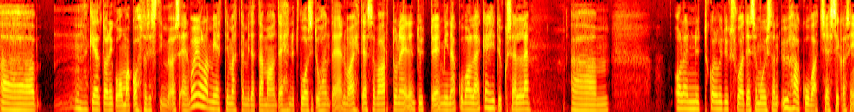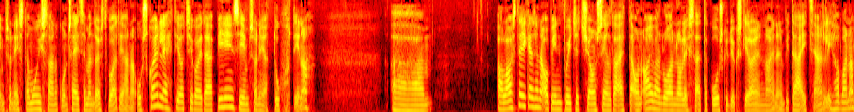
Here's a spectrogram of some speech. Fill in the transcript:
ää, kertoo niin kuin omakohtaisesti myös. En voi olla miettimättä, mitä tämä on tehnyt vuosituhanteen vaihteessa varttuneiden tyttöjen minäkuvalle ja kehitykselle. Ähm, olen nyt 31-vuotias ja muistan yhä kuvat Jessica Simpsonista. Muistan, kun 17-vuotiaana uskoin lehtiotsikoita ja pidin Simpsonia tuhtina. Ähm, Alasteikäisenä opin Bridget Jonesilta, että on aivan luonnollista, että 61-kiloinen nainen pitää itseään lihavana.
